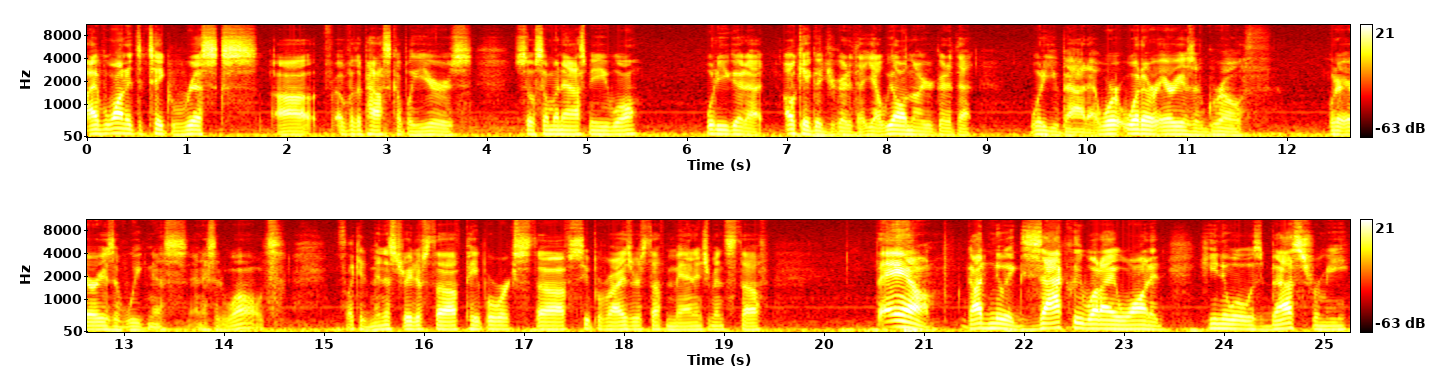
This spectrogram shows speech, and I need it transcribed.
I've wanted to take risks uh, over the past couple years. So someone asked me, "Well, what are you good at?" Okay, good, you're good at that. Yeah, we all know you're good at that. What are you bad at? What what are areas of growth? What are areas of weakness? And I said, "Well, It's like administrative stuff, paperwork stuff, supervisor stuff, management stuff. Bam! God knew exactly what I wanted. He knew what was best for me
